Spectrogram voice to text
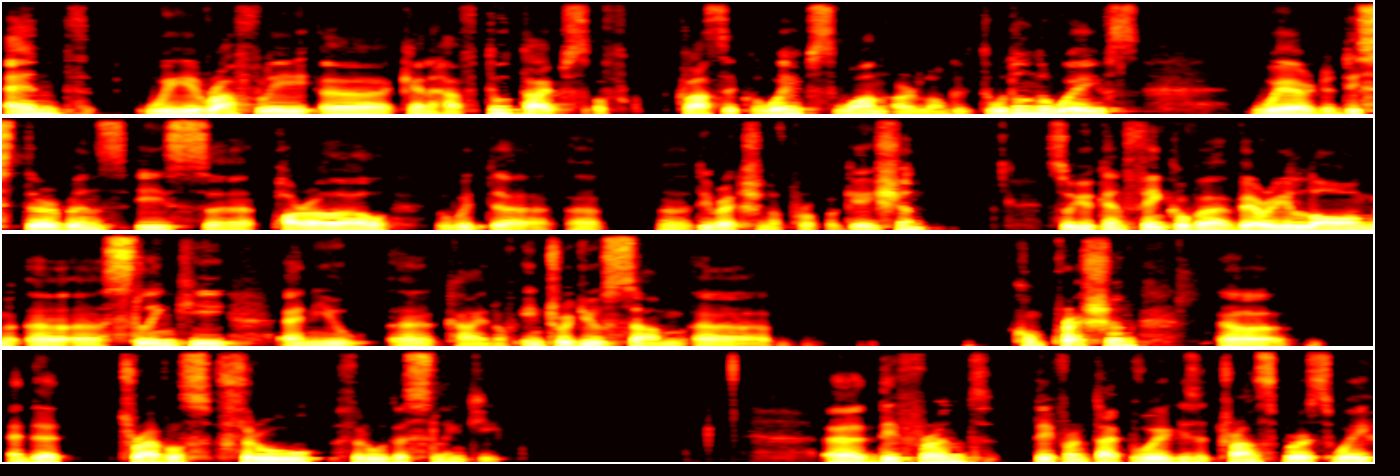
And we roughly uh, can have two types of classical waves. One are longitudinal waves, where the disturbance is uh, parallel with the direction of propagation. So you can think of a very long uh, uh, slinky and you uh, kind of introduce some uh, compression uh, and that travels through, through the slinky. A different, different type of wave is a transverse wave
